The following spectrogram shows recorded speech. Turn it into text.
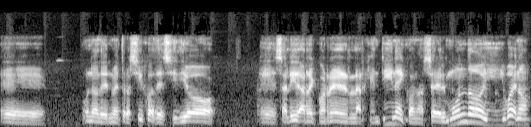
eh, uno de nuestros hijos decidió eh, salir a recorrer la Argentina y conocer el mundo, y bueno,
